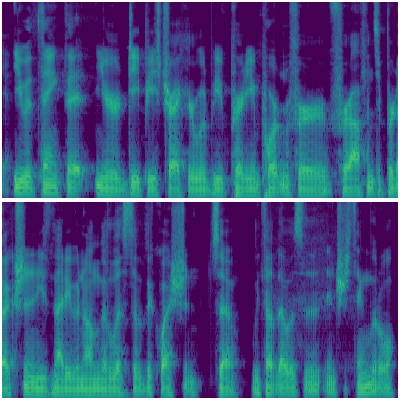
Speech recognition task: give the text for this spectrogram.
yeah. you would think that your DP striker would be pretty important for for offensive production, and he's not even on the list of the question. So we thought that was an interesting little.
